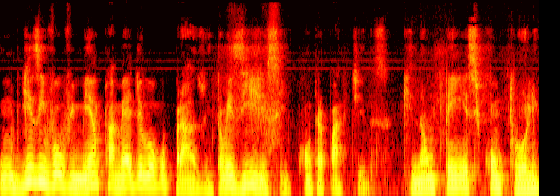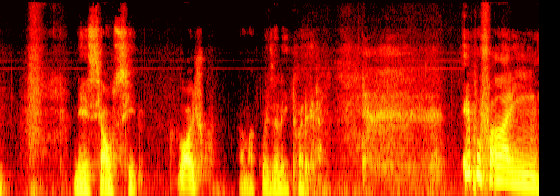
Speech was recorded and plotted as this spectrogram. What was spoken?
um desenvolvimento a médio e longo prazo. Então exigem-se contrapartidas que não têm esse controle nesse auxílio. Lógico, é uma coisa eleitoreira. E por falar em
